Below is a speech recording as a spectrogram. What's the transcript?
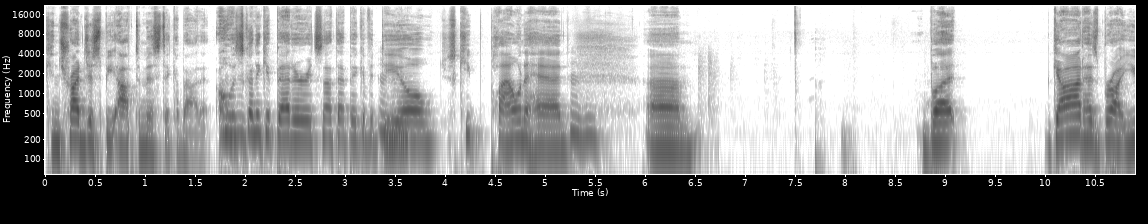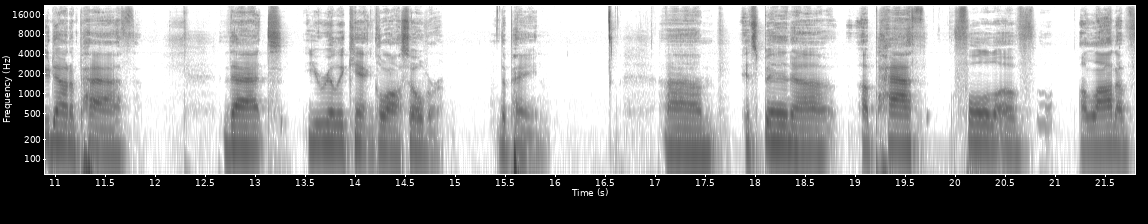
can try to just be optimistic about it. Oh, it's going to get better. It's not that big of a deal. Just keep plowing ahead. Um, but God has brought you down a path that you really can't gloss over the pain. Um, it's been a, a path full of a lot of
